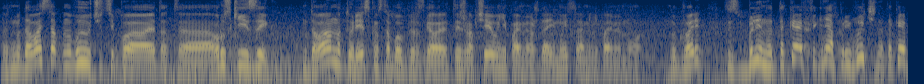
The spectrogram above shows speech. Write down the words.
Ну давай с тобой, ну, выучи, типа, этот, э, русский язык. Ну давай он на турецком с тобой будет разговаривать, ты же вообще его не поймешь, да, и мы с вами не поймем его. Ну говорит, то есть, блин, это такая фигня привычная, такая...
